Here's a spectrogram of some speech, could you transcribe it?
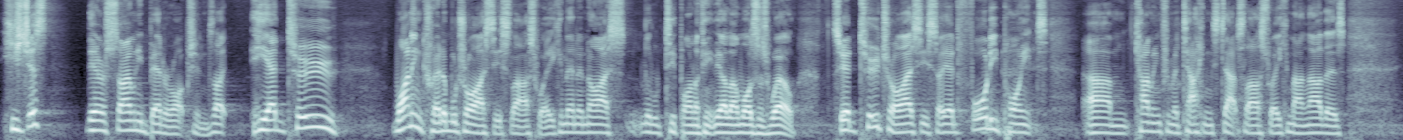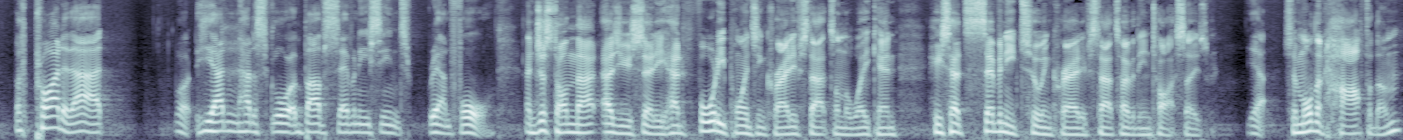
he's just there are so many better options. Like he had two, one incredible try assist last week, and then a nice little tip on. I think the other one was as well. So he had two try assists. So he had forty points um, coming from attacking stats last week, among others. Like prior to that, what he hadn't had a score above seventy since round four. And just on that, as you said, he had 40 points in creative stats on the weekend. He's had 72 in creative stats over the entire season. Yeah, So more than half of them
